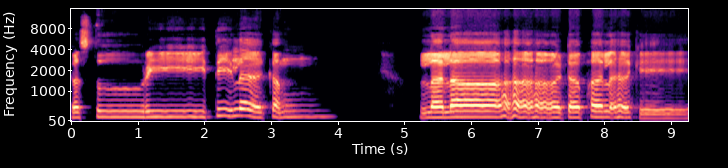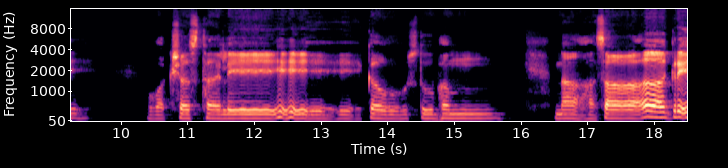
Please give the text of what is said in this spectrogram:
కస్తూరీ తిలకం ललाटफलके वक्षस्थले कौस्तुभं नासाग्रे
